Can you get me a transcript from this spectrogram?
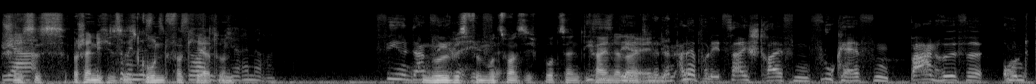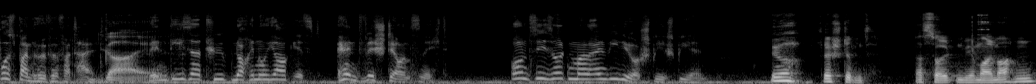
Wahrscheinlich ist es, wahrscheinlich ist es grundverkehrt und erinnere. Vielen Dank für 0 Ihre bis Hilfe. 25 Prozent keinerlei Bild wird an alle Ähnlichkeit. Polizeistreifen, Flughäfen, Bahnhöfe und Busbahnhöfe verteilt. Geil. Wenn dieser Typ noch in New York ist, entwischt er uns nicht. Und Sie sollten mal ein Videospiel spielen. Ja, das stimmt. Das sollten wir mal machen.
